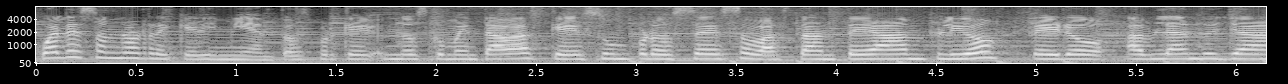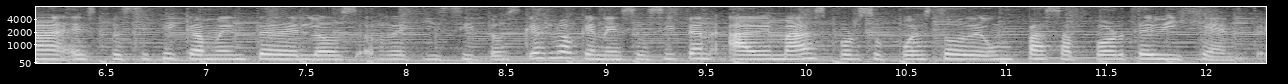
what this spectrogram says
¿cuáles son los requerimientos? Porque nos comentabas que es un proceso bastante amplio, pero hablando ya específicamente de los requisitos, ¿qué es lo que necesitan? Además, por supuesto, de un pasaporte vigente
